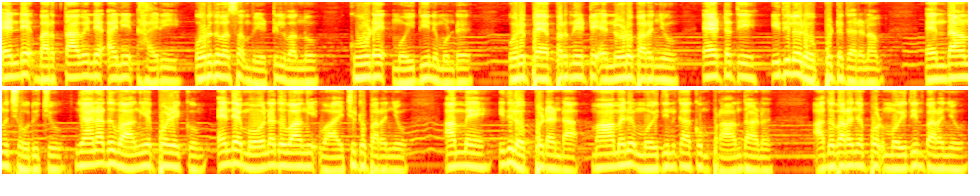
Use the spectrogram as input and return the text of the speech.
എന്റെ ഭർത്താവിന്റെ അനിയൻ ഹരി ഒരു ദിവസം വീട്ടിൽ വന്നു. കൂടെ മൊയ്തീനുമുണ്ട്. ഒരു പേപ്പർ നീട്ടി എന്നോട് പറഞ്ഞു ഏട്ടത്തി ഇതിലൊരു ഒപ്പിട്ട് തരണം. എന്താണെന്ന് ചോദിച്ചു. ഞാനത് വാങ്ങിയപ്പോഴേക്കും എന്റെ മോനത് വാങ്ങി വായിച്ചിട്ട് പറഞ്ഞു. അമ്മേ ഇതിലൊപ്പിടണ്ട മാമനും മൊയ്തീൻ കാക്കും പ്രാന്താണ്. അത് പറഞ്ഞപ്പോൾ മൊയ്തീൻ പറഞ്ഞു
